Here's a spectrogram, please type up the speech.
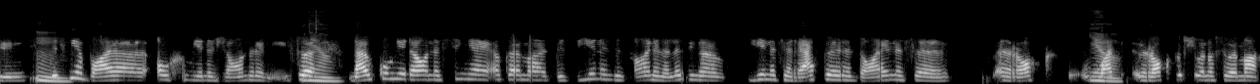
doen mm. dis nie 'n baie algemene genre nie so ja. nou kom jy daar en dan sien jy okay maar dis die en dis daai en hulle doen nou hierdie is 'n rapper en daai is 'n 'n rock ja. wat rock persoon of so maar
